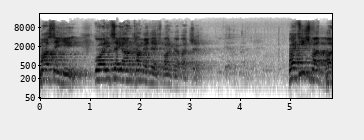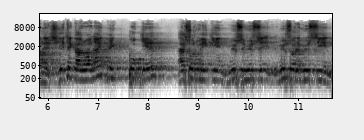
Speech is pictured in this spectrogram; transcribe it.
մաս էին, կոալիցիայի անդամ է դեր բարգավաճը։ Բայց ինչ վատ բաներ, եթե կարողանայինք մենք փոկել այսօր մեկին, մյուսը մյուսի, մյուս օրը մյուսին,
